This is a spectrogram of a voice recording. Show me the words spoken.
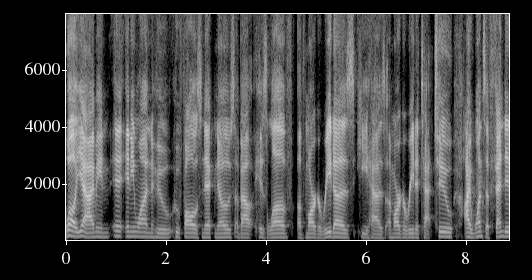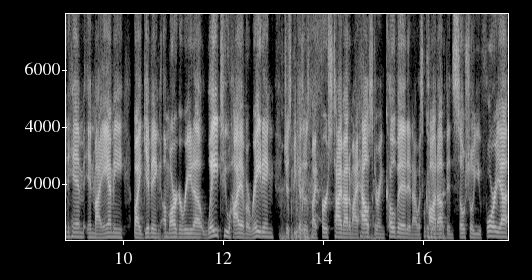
Well, yeah, I mean, I- anyone who who follows Nick knows about his love of margaritas. He has a margarita tattoo. I once offended him in Miami by giving a margarita way too high of a rating just because it was my first time out of my house during COVID and I was caught up in social euphoria.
